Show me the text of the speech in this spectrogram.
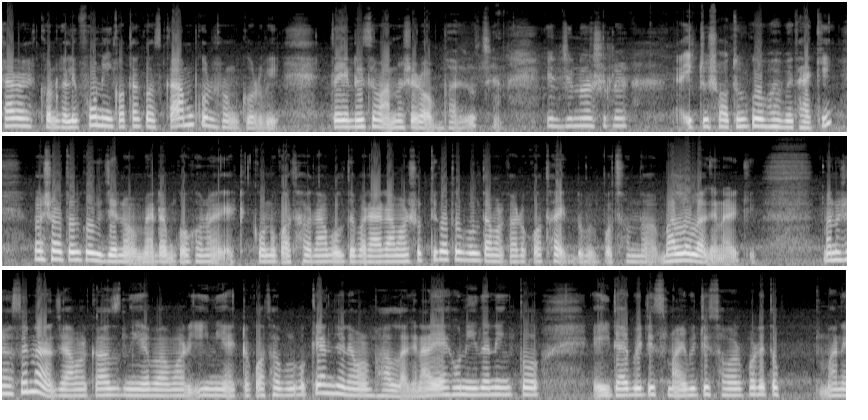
সারাক্ষণ খালি ফোনই কথা কস, কাম করে, ফোন করবি। তো এটা হচ্ছে মানুষের অভ্যাস, বুঝছেন? এর জন্য আসলে একটু সতর্কভাবে থাকি। বা সতর্ক যেন ম্যাডাম কখনো একটা কোনো কথা না বলতে পারে। আর আমার সত্যি কথা বলতে আমার কারও কথা একদমই পছন্দ, ভালো লাগে না আর কি। মানুষ আছে না যে আমার কাজ নিয়ে বা আমার ই নিয়ে একটা কথা বলব, কেন জানি আমার ভালো লাগে না। আর এখন ইদানিং তো এই ডায়াবেটিস মাইবেটিস হওয়ার পরে তো মানে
